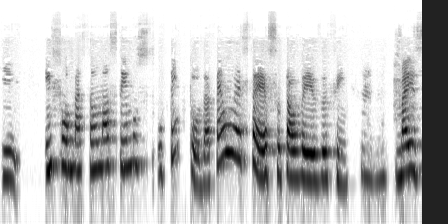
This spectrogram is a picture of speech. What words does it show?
que informação nós temos o tempo todo, até o excesso, talvez, assim. Uhum. Mas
